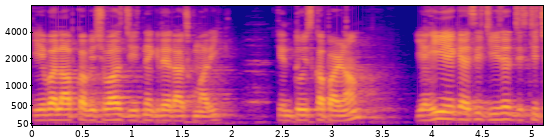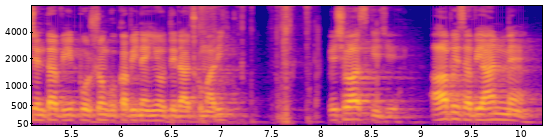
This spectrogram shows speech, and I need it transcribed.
केवल आपका विश्वास जीतने के लिए राजकुमारी। किंतु इसका परिणाम? यही एक ऐसी चीज़ है जिसकी चिंता वीर पुरुषों को कभी नहीं होती राजकुमारी। विश्वास कीजिए, आप इस अभियान में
